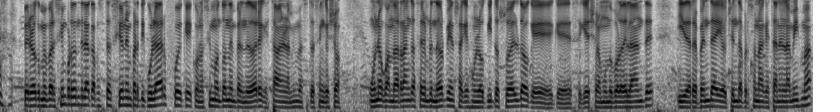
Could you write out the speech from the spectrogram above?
Pero lo que me pareció importante de la capacitación en particular fue que conocí un montón de emprendedores que estaban en la misma situación que yo. Uno cuando arranca a ser emprendedor piensa que es un loquito sueldo que, que se quiere llevar el mundo por delante y de repente hay 80 personas que están en la misma,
